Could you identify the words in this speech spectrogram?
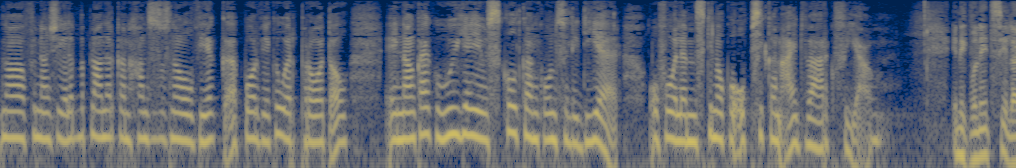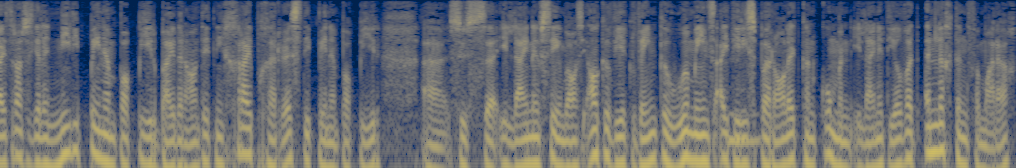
na 'n finansiële beplanner kan gaan soos ons nou al week 'n paar weke oor praat al en dan kyk hoe jy jou skuld kan konsolideer of hulle miskien ook 'n opsie kan uitwerk vir jou. En ek wil net sê luisteraars as julle nie die pen en papier byderhand het nie, gryp gerus die pen en papier. Uh soos uh, Elyn nou sê, daar's elke week wenke hoe mens uit hierdie spiraal uit kan kom en Elyn het heelwat inligting vanmiddag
